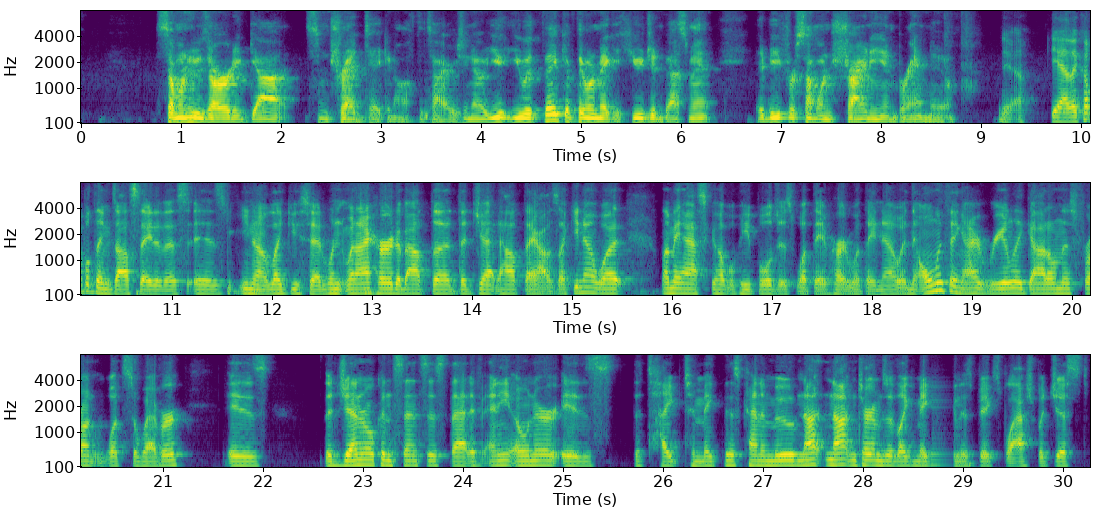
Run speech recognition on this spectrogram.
someone who's already got some tread taken off the tires. You know, you you would think if they want to make a huge investment, it'd be for someone shiny and brand new. Yeah. Yeah, the couple things I'll say to this is, you know, like you said, when when I heard about the the jet out there, I was like, you know what? Let me ask a couple people just what they've heard, what they know. And the only thing I really got on this front whatsoever is the general consensus that if any owner is the type to make this kind of move, not not in terms of like making this big splash, but just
